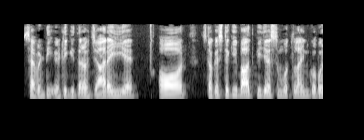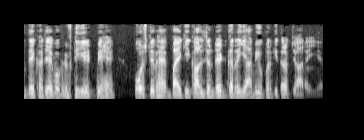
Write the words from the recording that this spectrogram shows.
70 80 की तरफ़ जा रही है। और स्टोकेस्टिक की बात की जाए स्मूथ लाइन को अगर देखा जाए, वो 58 पे है पॉजिटिव है बाई की कॉल जनरेट कर रही है, अभी ऊपर की तरफ़ जा रही है।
